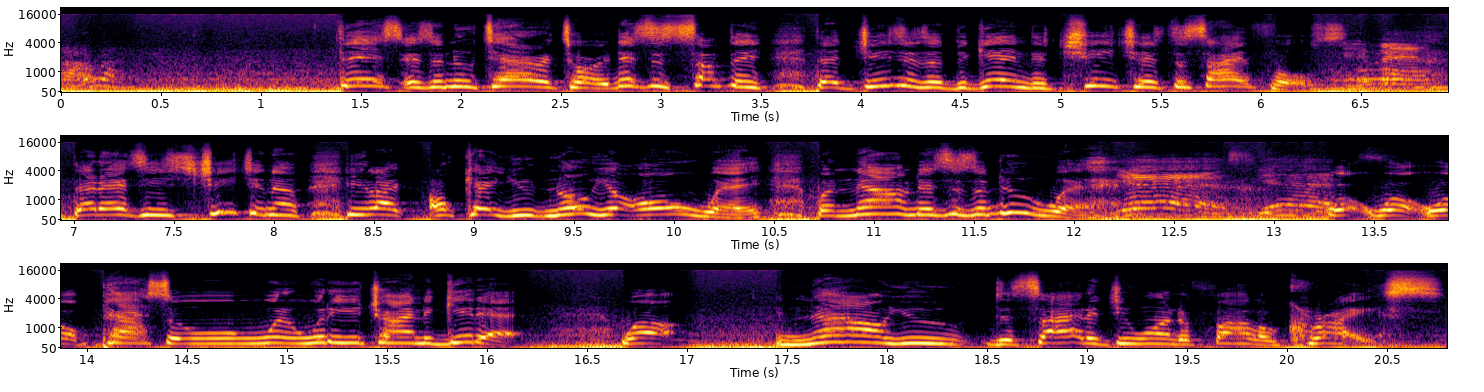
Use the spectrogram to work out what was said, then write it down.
All right. This is a new territory. This is something that Jesus is beginning to teach his disciples. Amen. That as he's teaching them, he's like, okay, you know your old way, but now this is a new way. Yes, yes. Well, well, well Pastor, what, what are you trying to get at? Well, now you decided you want to follow Christ.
